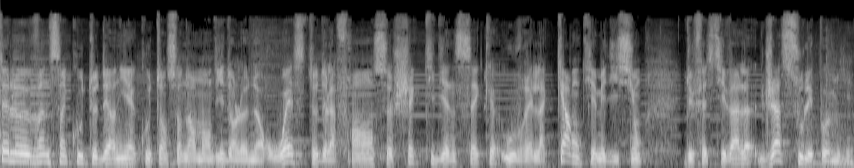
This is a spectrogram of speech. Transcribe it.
C'était le 25 août dernier à Coutances en Normandie, dans le nord-ouest de la France. Cheikh Tidiane Sek ouvrait la 40e édition du festival Jazz sous les pommiers.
